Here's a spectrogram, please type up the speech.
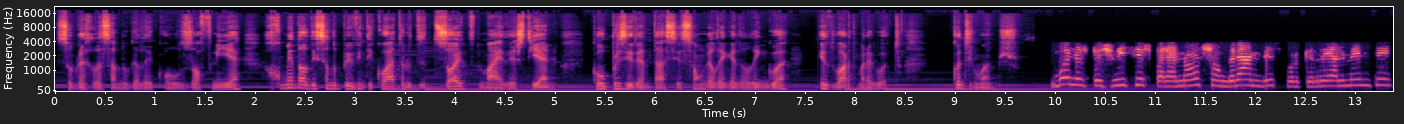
Sobre a relação do galego com a lusofonia, recomendo a audição do P24 de 18 de maio deste ano, com o presidente da Associação Galega da Língua, Eduardo Maragoto. Continuamos. Bueno, os prejuicios para nós son grandes porque realmente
